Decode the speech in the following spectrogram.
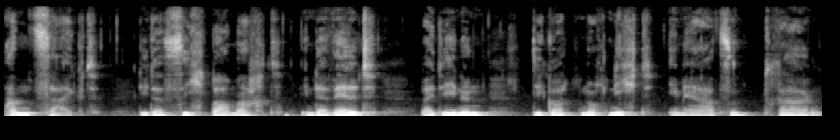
anzeigt, die das sichtbar macht in der Welt bei denen, die Gott noch nicht im Herzen tragen.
